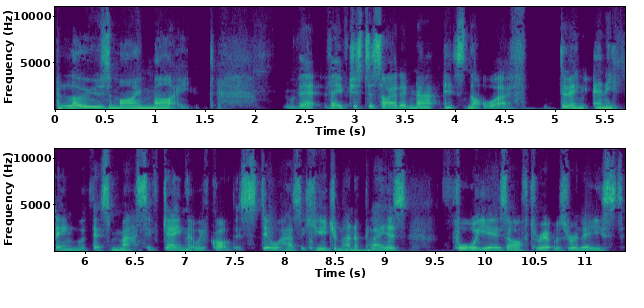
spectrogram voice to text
blows my mind that they've just decided, nah, it's not worth doing anything with this massive game that we've got that still has a huge amount of players four years after it was released.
